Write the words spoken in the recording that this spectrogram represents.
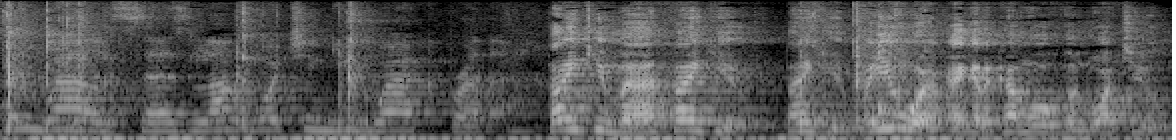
Tim Wells says, love watching you work, brother. Thank you, man. Thank you. Thank you. Where you work? I gotta come over and watch you.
